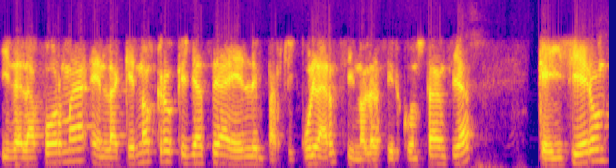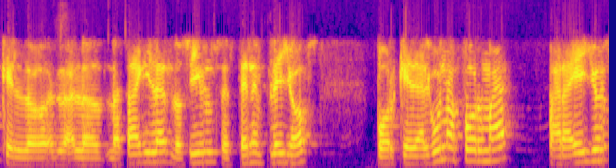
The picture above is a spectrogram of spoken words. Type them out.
y de la forma en la que no creo que ya sea él en particular, sino las circunstancias que hicieron que lo- la- la- las Águilas, los Eagles estén en playoffs, porque de alguna forma para ellos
